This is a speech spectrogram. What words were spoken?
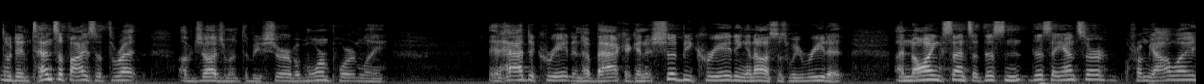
It intensifies the threat of judgment, to be sure, but more importantly, it had to create in Habakkuk, and it should be creating in us as we read it, a gnawing sense that this this answer from Yahweh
